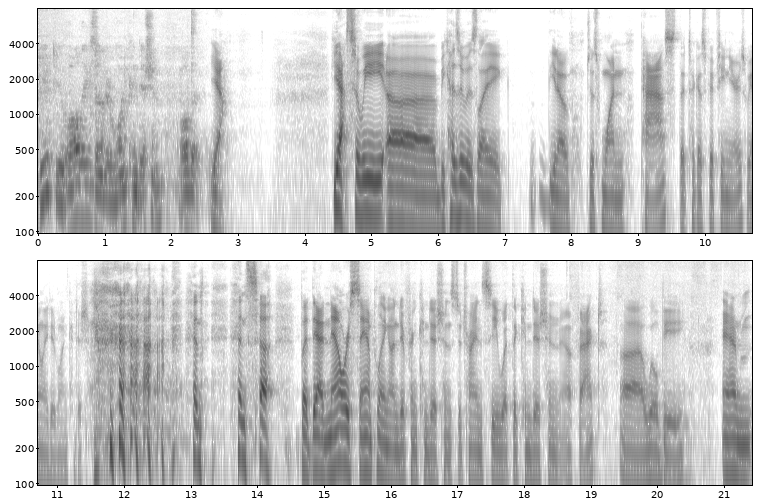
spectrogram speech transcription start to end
Do you do all these under one condition? All the yeah. Yeah. So we uh, because it was like you know just one pass that took us 15 years. We only did one condition, and and so but that now we're sampling on different conditions to try and see what the condition effect uh, will be. And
